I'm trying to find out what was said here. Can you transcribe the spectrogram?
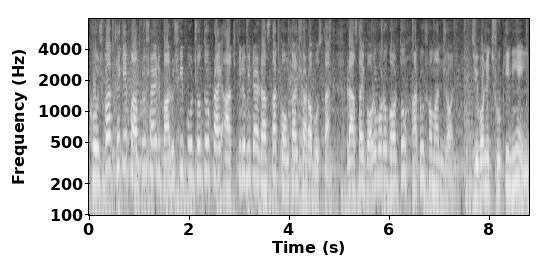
খোশবাগ থেকে পাত্রসাহের বালুশি পর্যন্ত প্রায় আট কিলোমিটার রাস্তা কঙ্কালসার অবস্থা। রাস্তায় বড় বড় গর্ত, হাঁটু সমান জল। জীবনের ঝুঁকি নিয়েই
